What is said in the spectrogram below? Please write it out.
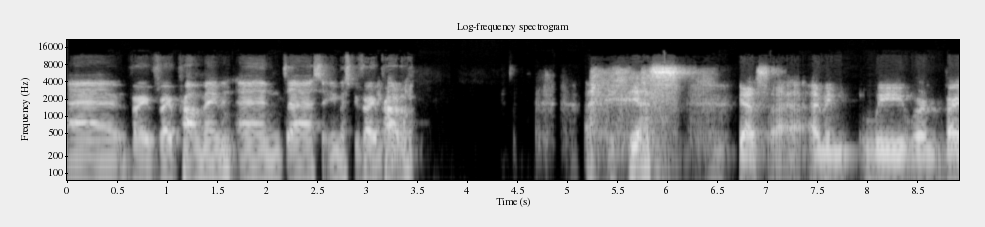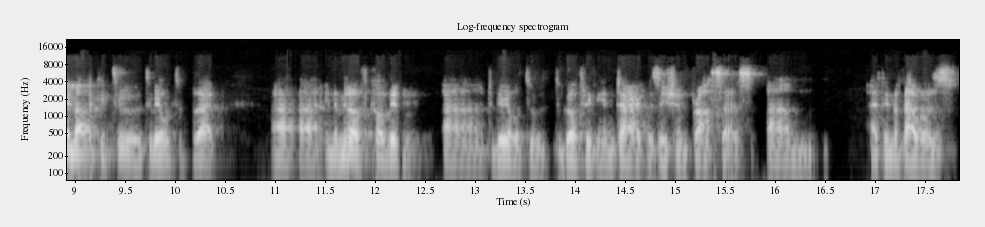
uh, very, very proud moment, and uh, so you must be very Thank proud you. of. yes, yes. Uh, I mean, we were very lucky to to be able to do that uh, in the middle of COVID. Uh, to be able to to go through the entire acquisition process, um, I think that that was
